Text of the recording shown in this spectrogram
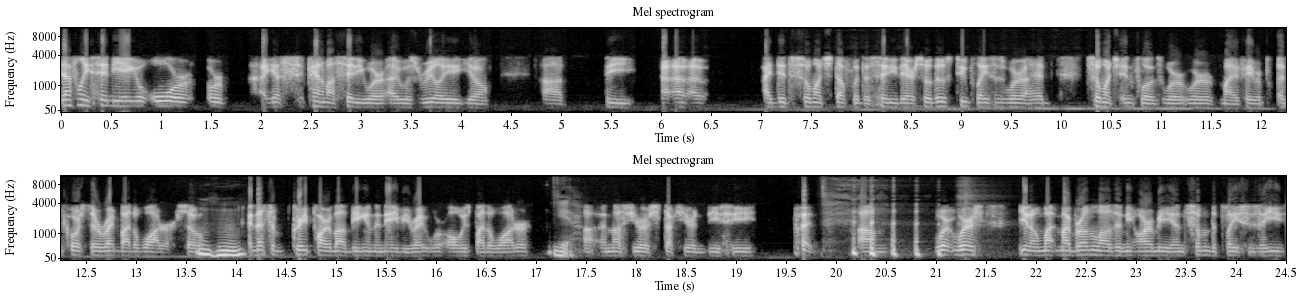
definitely San Diego or or I guess Panama City, where I was really, you know, uh, the I, I, I did so much stuff with the city there. So those two places where I had so much influence were, were my favorite. Of course, they're right by the water. So, mm-hmm. and that's a great part about being in the Navy, right? We're always by the water. Yeah. Uh, unless you're stuck here in DC. But um, where, where's you know my, my brother-in-law's in the army, and some of the places he's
